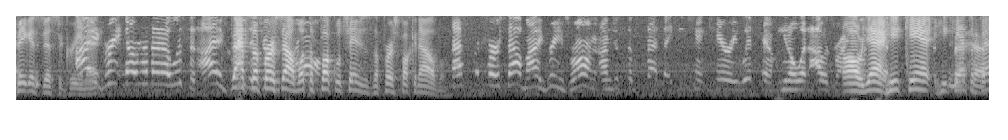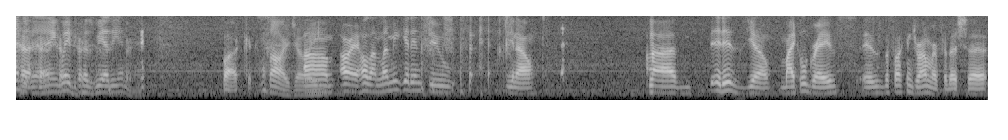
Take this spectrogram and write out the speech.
biggest disagreement. I agree. No, no, no, no. Listen, I agree. That's that the first Joey's album. What the fuck will change is the first fucking album. That's the first album. I agree. He's wrong. I'm just upset that he can't carry with him. You know what? I was right. Oh yeah, he can't. He can't defend it in any way because we have the internet. Fuck. Sorry, Joey. Um. All right. Hold on. Let me get into. You know. Uh, it is. You know, Michael Graves is the fucking drummer for this shit,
